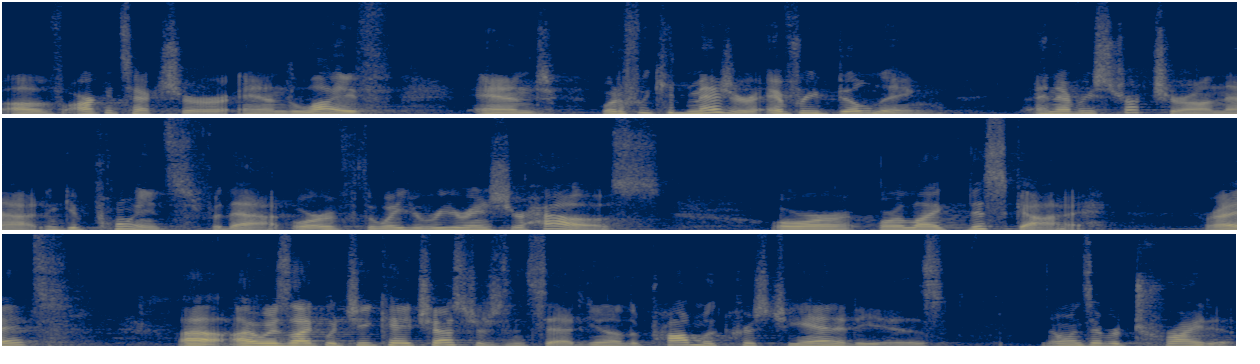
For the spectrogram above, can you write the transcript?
of architecture and life, and what if we could measure every building and every structure on that and give points for that? Or if the way you rearranged your house, or, or like this guy, right? Uh, I always like what G.K. Chesterton said. You know, the problem with Christianity is no one's ever tried it.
